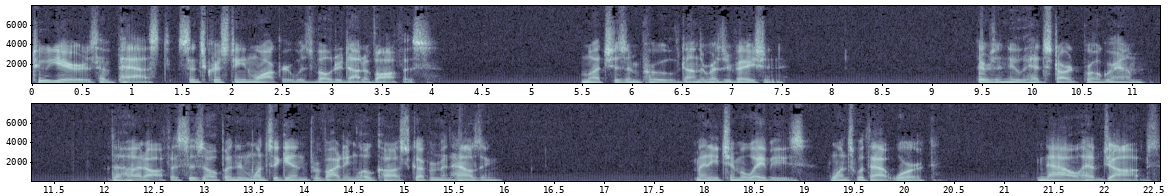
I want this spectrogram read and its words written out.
Two years have passed since Christine Walker was voted out of office. Much has improved on the reservation. There's a new Head Start program. The HUD office is open and once again providing low cost government housing. Many Chemehuevis, once without work, now have jobs.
